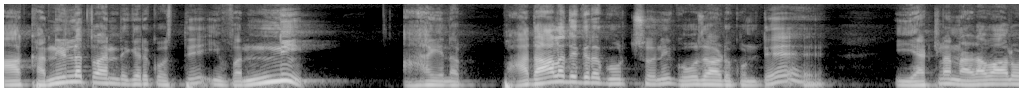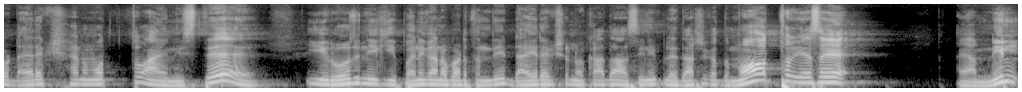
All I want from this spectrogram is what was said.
ఆ కన్నీళ్ళతో ఆయన దగ్గరికి వస్తే ఇవన్నీ ఆయన పాదాల దగ్గర కూర్చొని గోజాడుకుంటే ఎట్లా నడవాలో డైరెక్షన్ మొత్తం ఆయన ఇస్తే ఈరోజు నీకు ఈ పని కనబడుతుంది. డైరెక్షన్ కథ సినీ ప్లే దర్శకత్వం. మొత్తం వేసే ఐఆమ్ నిల్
